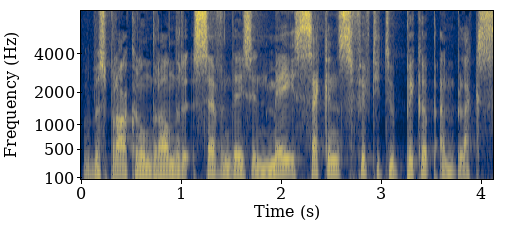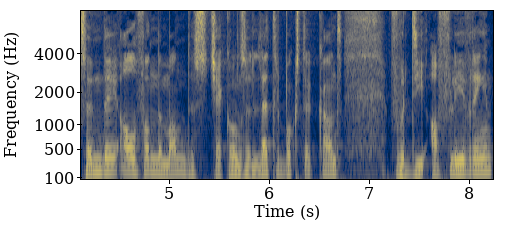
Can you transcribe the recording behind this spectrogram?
We bespraken onder andere Seven Days in May, Seconds, 52 Pickup en Black Sunday al van de man, dus check onze Letterboxd-account voor die afleveringen.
